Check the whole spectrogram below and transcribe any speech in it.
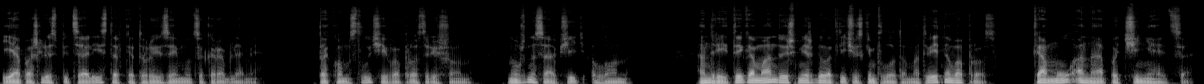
Я пошлю специалистов, которые займутся кораблями. В таком случае вопрос решен. Нужно сообщить Лон. Андрей, ты командуешь межгалактическим флотом. Ответь на вопрос. Кому она подчиняется?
